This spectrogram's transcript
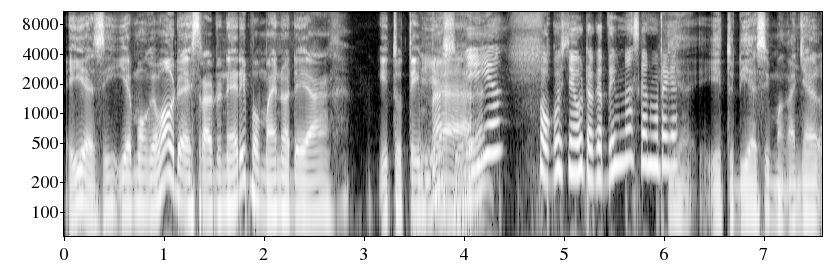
Iya sih. Ya mau gak mau udah extraordinary pemain ada yang itu timnas Iya. ya kan? Iya, fokusnya udah ke timnas kan mereka. Iya, itu dia sih makanya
